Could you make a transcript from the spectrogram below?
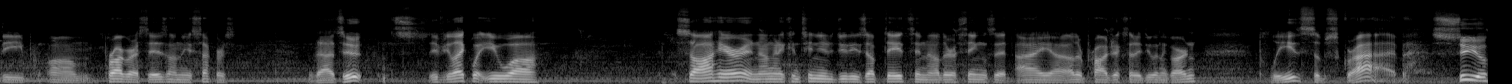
the um, progress is on these suckers. That's it. If you like what you uh, saw here and I'm going to continue to do these updates and other things that I, uh, other projects that I do in the garden, please subscribe. See ya.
